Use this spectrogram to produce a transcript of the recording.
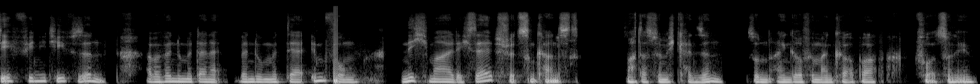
definitiv Sinn. Aber wenn du mit deiner, wenn du mit der Impfung nicht mal dich selbst schützen kannst, macht das für mich keinen Sinn, so einen Eingriff in meinen Körper vorzunehmen.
